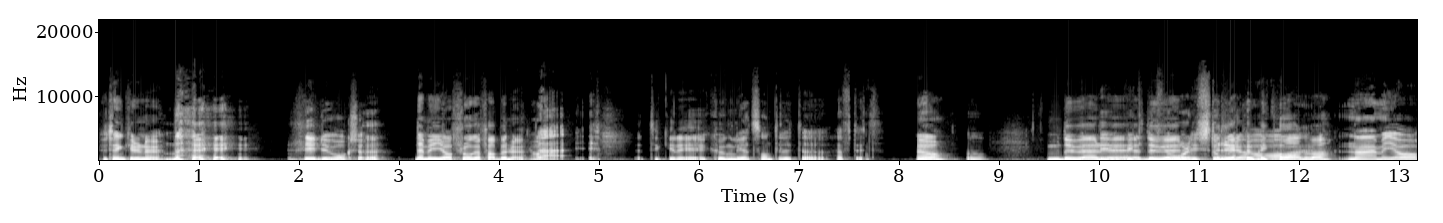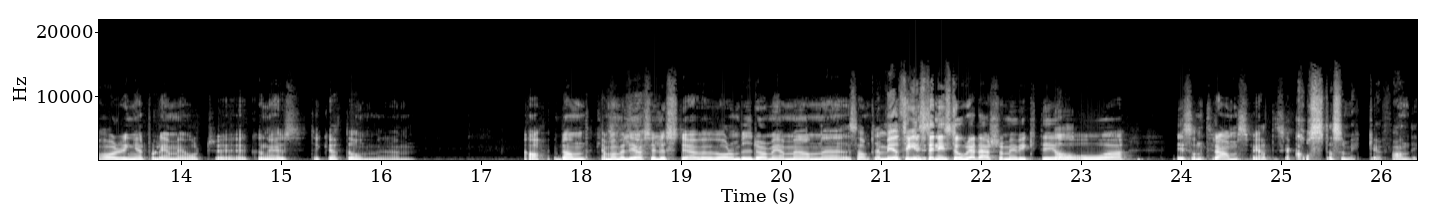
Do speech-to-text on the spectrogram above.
Hur tänker du nu? Nej. Det är du också. Nej men jag frågar Fabbe nu. Nej. Jag tycker det är kunglighet sånt är lite häftigt. Ja. Ja. Du är, eh, du är republikan va? Nej, men jag har inga problem med vårt eh, kungahus. Tycker att de... Eh, ja, ibland kan man väl göra sig lustig över vad de bidrar med. Men eh, samtidigt Nej, men jag så tycker- finns det en historia där som är viktig. Och, och det är sån trams med att det ska kosta så mycket. Fan, det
